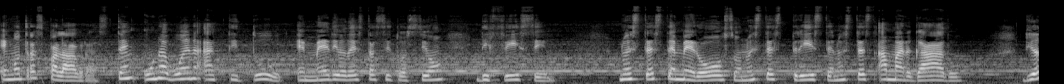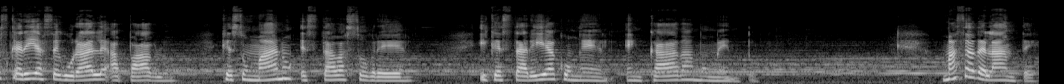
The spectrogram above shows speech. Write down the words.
En otras palabras, ten una buena actitud en medio de esta situación difícil. No estés temeroso, no estés triste, no estés amargado. Dios quería asegurarle a Pablo que su mano estaba sobre él y que estaría con él en cada momento. Más adelante,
